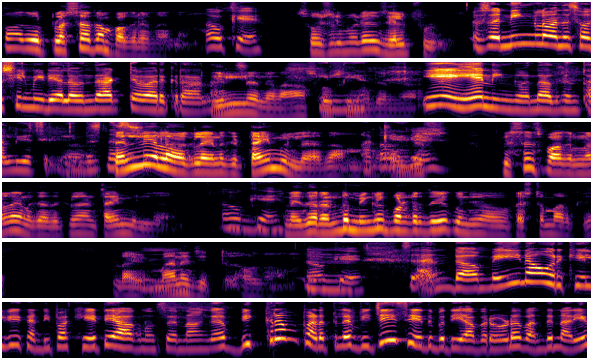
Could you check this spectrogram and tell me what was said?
ஸோ அது ஒரு ப்ளஸ்ஸாக தான் பார்க்குறேன் நான். Okay. Social media is helpful so நீங்களும் வந்து சோஷியல் மீடியால வந்து ஆக்டிவா இருக்கிற ஆளா? இல்லை இல்லை நான் சோஷியல்? மீடியாவில் ஏன் ஏன் நீங்க வந்து அதுல இருந்து தள்ளி வச்சிருக்கீங்க? பிசினஸ் தெரியலாம் வைக்கல. எனக்கு டைம் இல்லை அதான். பிஸ்னஸ் பார்க்குறதுனால எனக்கு அதுக்கெல்லாம் டைம் இல்லை. ஓகே நான் இதை ரெண்டும் மிங்கிள் பண்ணுறதுக்கே கொஞ்சம் கஷ்டமாக இருக்குது. மேனேஜ் இட் அவ்வளோதான் ஓகே அண்ட் மெயினா uh, ஒரு கேள்வியை கண்டிப்பா கேட்டே ஆகணும் சார் நாங்க விக்ரம் படத்துல விஜய் சேதுபதி அவரோட வந்து நிறைய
